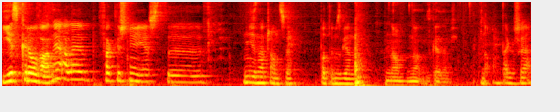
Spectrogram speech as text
jest kreowany, ale faktycznie jest y, nieznaczący pod tym względem. No, no, zgadzam się. No, także,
